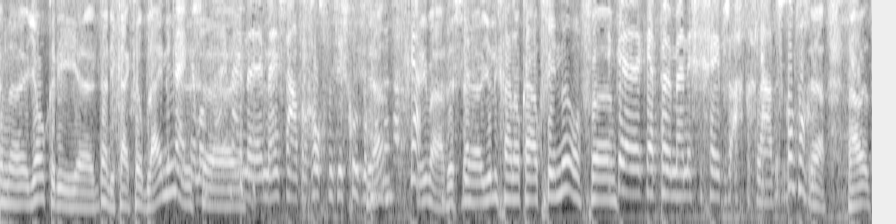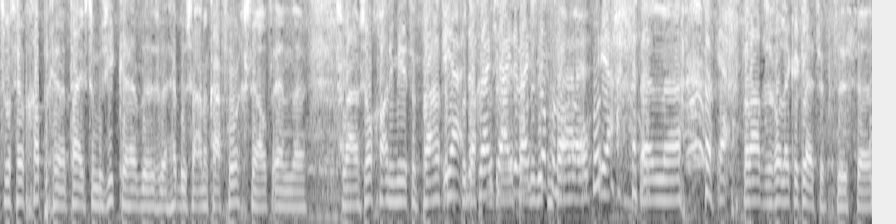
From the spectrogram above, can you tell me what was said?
En eh, Joke, die, eh, nou, die kijkt heel blij nu. Kijk, dus, helemaal blij. eh, mijn, mijn zaterdagochtend is goed ja? begonnen. prima. Dus eh, jullie gaan elkaar ook vinden? Of, eh? Ik, eh, ik heb mijn gegevens achtergelaten, dus het komt wel goed. Ja, nou het was heel grappig. eh, tijdens de muziek hebben, ze- hebben ze aan elkaar voorgesteld. En eh, ze waren zo geanimeerd aan het praten. Ja, we dat dachten, wij zeiden, wij stoppen microfoon maar, open. Ja. En eh, we laten ze gewoon lekker kletsen. Dus eh, nou,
